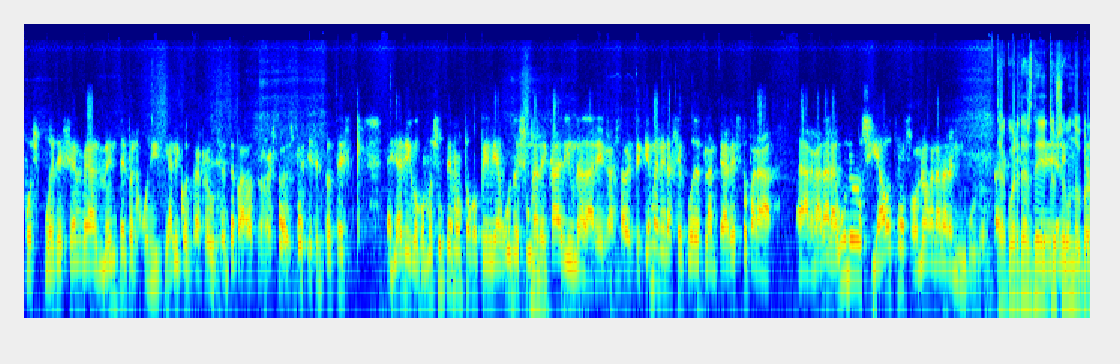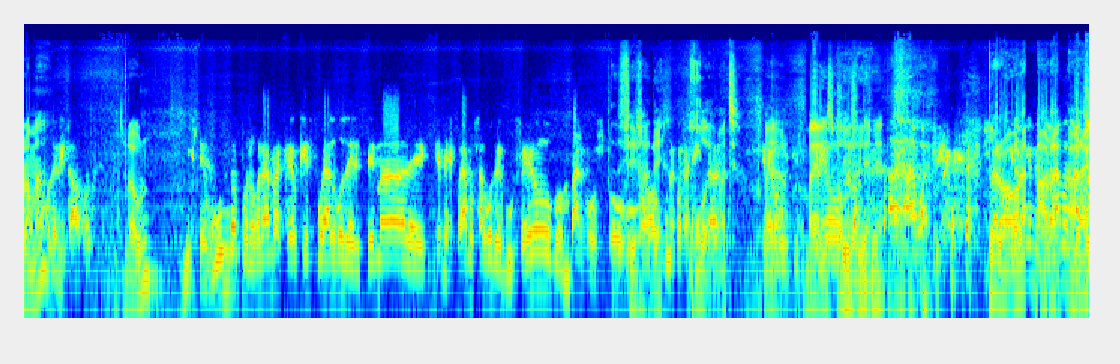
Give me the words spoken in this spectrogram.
pues puede ser realmente perjudicial y contraproducente para otro resto de especies. Entonces, eh, ya digo, como es un tema un poco peliagudo, es una de cal y una de arena, ¿sabes? ¿De qué manera se puede plantear esto para agradar a unos y a otros o no agradar a ninguno? ¿Te acuerdas de tu Eh, segundo tema un programa, poco delicado. Raúl? Mi segundo programa creo que fue algo del tema de que mezclamos algo de buceo con barbos o, Fíjate. o alguna cosa así. Joder, macho. Creo- Vaya, vaya creo- tiene. Claro, ahora, ahora,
